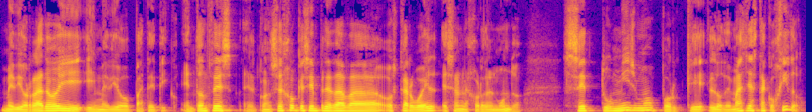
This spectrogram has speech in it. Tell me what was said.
medio raro y, y, medio patético. Entonces, el consejo que siempre daba Oscar Wilde es el mejor del mundo sé tú mismo porque lo demás ya está cogido.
